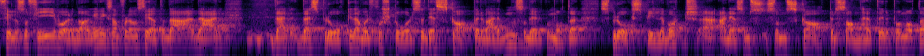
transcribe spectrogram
filosofi i våre dager. For de at det er, det, er, det, er, det er, språket, det er vår forståelse, det skaper verden. Så det på en måte språkspillet vårt er det som, som skaper sannheter, på en måte.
